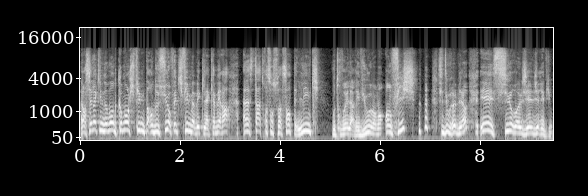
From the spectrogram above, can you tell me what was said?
Alors, c'est là qui me demande comment je filme par-dessus. En fait, je filme avec la caméra Insta360 Link. Vous trouverez la review en fiche, si tout va bien, et sur GLG euh, Review.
